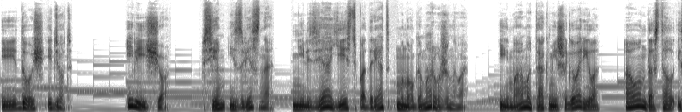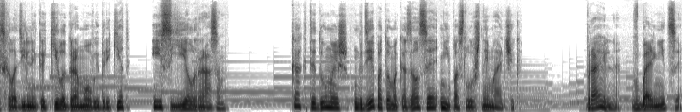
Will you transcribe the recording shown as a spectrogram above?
и дождь идет. Или еще. Всем известно, нельзя есть подряд много мороженого. И мама так Мише говорила, а он достал из холодильника килограммовый брикет и съел разом. Как ты думаешь, где потом оказался непослушный мальчик? Правильно, в больнице,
